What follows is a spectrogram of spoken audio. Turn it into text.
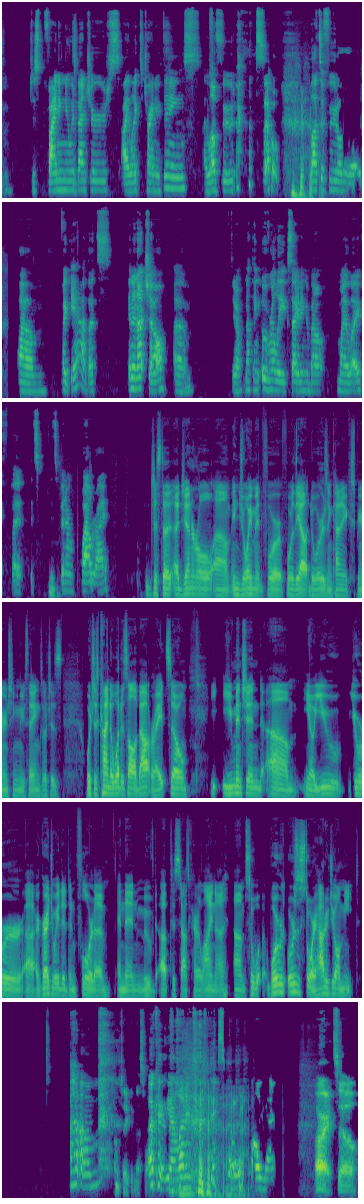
just finding new adventures. I like to try new things. I love food. so lots of food on the road. Um, but yeah, that's in a nutshell. Um, you know, nothing overly exciting about my life, but it's it's been a wild ride. Just a, a general um, enjoyment for for the outdoors and kind of experiencing new things, which is which is kind of what it's all about, right? So you mentioned um, you know you you were uh, graduated in Florida and then moved up to South Carolina. Um, so wh- what, was- what was the story? How did you all meet? Um, I'm taking this one. okay, yeah, Lennon can explain all that. All right, so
